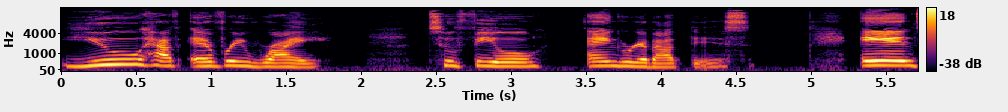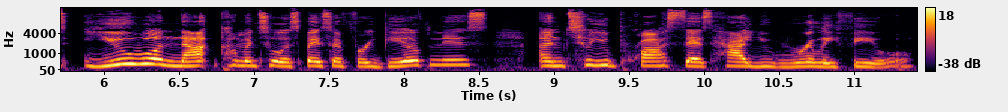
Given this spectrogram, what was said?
you have every right to feel angry about this. And you will not come into a space of forgiveness until you process how you really feel.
